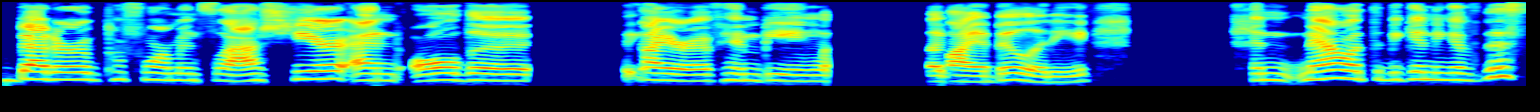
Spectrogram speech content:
better performance last year and all the fire of him being like, like liability. And now at the beginning of this,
